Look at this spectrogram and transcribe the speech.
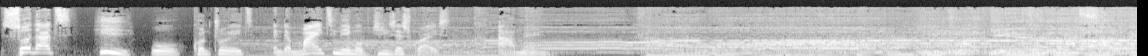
so that He will control it in the mighty name of Jesus Christ. Amen. tenderly.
